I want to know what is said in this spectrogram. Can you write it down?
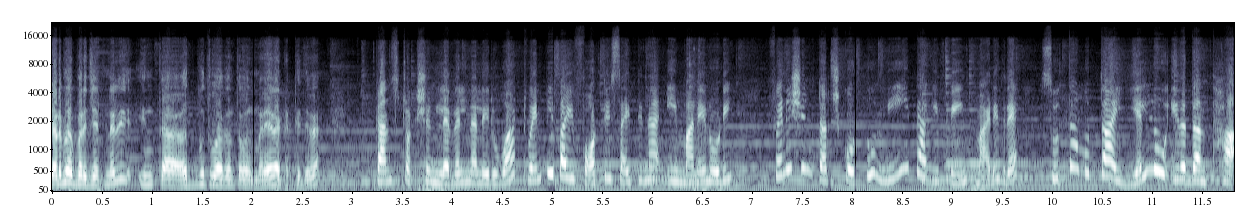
ಕಡಿಮೆ ಬಜೆಟ್ನಲ್ಲಿ ಇಂಥ ಅದ್ಭುತವಾದಂಥ ಒಂದು ಮನೆಯನ್ನು ಕಟ್ಟಿದ್ದೇವೆ. ಕನ್ಸ್ಟ್ರಕ್ಷನ್ ಲೆವೆಲ್ನಲ್ಲಿರುವ ಟ್ವೆಂಟಿ ಬೈ ಫಾರ್ಟಿ ಸೈಟಿನ ಈ ಮನೆ ನೋಡಿ ಫಿನಿಶಿಂಗ್ ಟಚ್ ಕೊಟ್ಟು ನೀಟಾಗಿ ಪೇಂಟ್ ಮಾಡಿದ್ರೆ ಸುತ್ತಮುತ್ತ ಎಲ್ಲೂ ಇರದಂತಹ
